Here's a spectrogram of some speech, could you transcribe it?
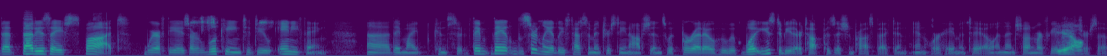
that that is a spot where if the A's are looking to do anything uh, they might consider they they certainly at least have some interesting options with Barreto, who what used to be their top position prospect, and, and Jorge Mateo, and then Sean Murphy at yeah. catcher. So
